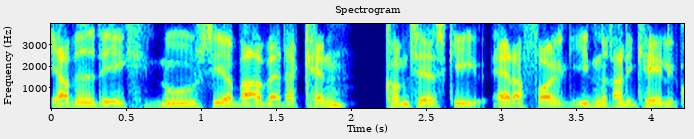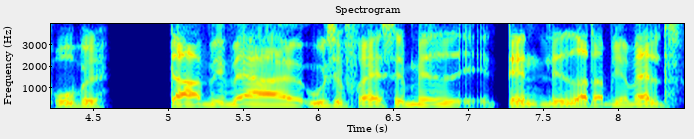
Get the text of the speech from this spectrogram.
jeg ved det ikke, nu siger jeg bare, hvad der kan komme til at ske. Er der folk i den radikale gruppe, der vil være øh, utilfredse med den leder, der bliver valgt,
